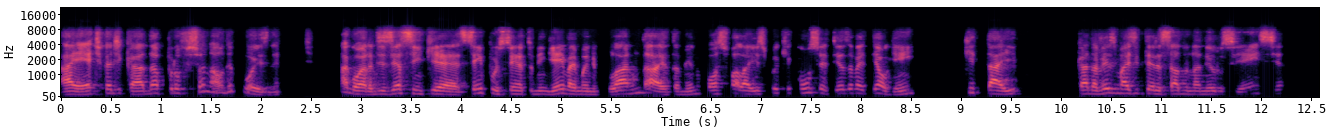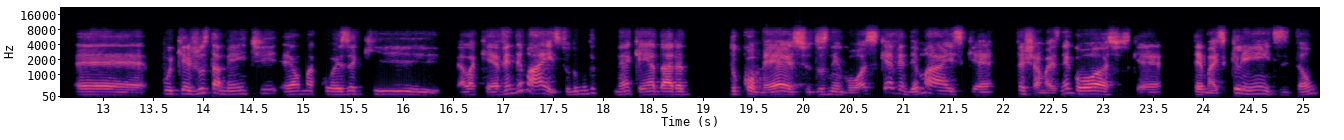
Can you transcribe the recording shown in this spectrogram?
a ética de cada profissional depois, né? Agora, dizer assim que é 100% ninguém vai manipular, não dá. Eu também não posso falar isso, porque com certeza vai ter alguém que está aí cada vez mais interessado na neurociência, é, porque justamente é uma coisa que ela quer vender mais. Todo mundo, né, quem é da área do comércio, dos negócios, quer vender mais, quer fechar mais negócios, quer ter mais clientes. Então,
